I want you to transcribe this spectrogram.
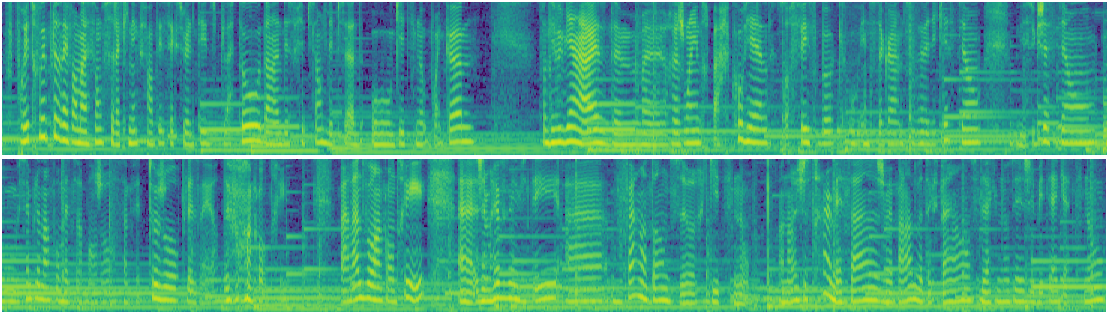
Vous pourrez trouver plus d'informations sur la clinique santé sexualité du plateau dans la description de l'épisode au gatineau.com. Sentez-vous bien à l'aise de me rejoindre par courriel sur Facebook ou Instagram si vous avez des questions ou des suggestions ou simplement pour me dire bonjour. Ça me fait toujours plaisir de vous rencontrer. Parlant de vous rencontrer, euh, j'aimerais vous inviter à vous faire entendre sur Gatineau. En enregistrant un message me parlant de votre expérience de la communauté LGBT à Gatineau,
